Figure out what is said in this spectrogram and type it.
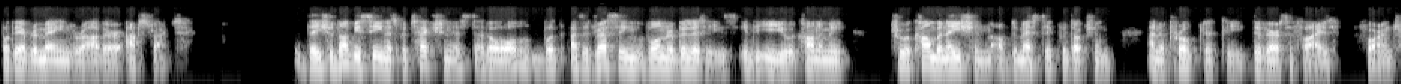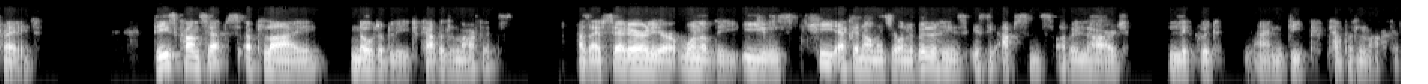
but they have remained rather abstract. They should not be seen as protectionist at all, but as addressing vulnerabilities in the EU economy through a combination of domestic production and appropriately diversified foreign trade. These concepts apply notably to capital markets. As I've said earlier, one of the EU's key economic vulnerabilities is the absence of a large, liquid, and deep capital market.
